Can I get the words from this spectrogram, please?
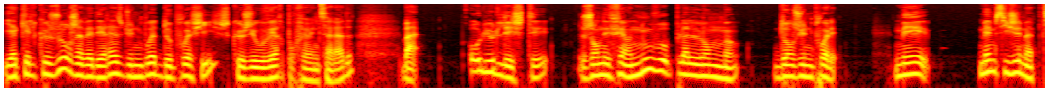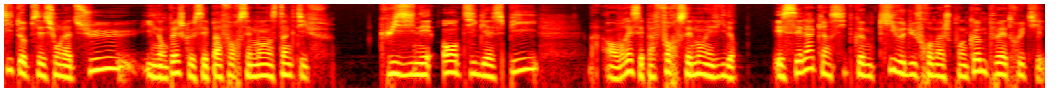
Il y a quelques jours, j'avais des restes d'une boîte de pois chiches que j'ai ouvert pour faire une salade. Bah, au lieu de les jeter, j'en ai fait un nouveau plat le lendemain, dans une poêlée. Mais même si j'ai ma petite obsession là-dessus, il n'empêche que c'est pas forcément instinctif. Cuisiner anti-gaspi, bah, en vrai, c'est pas forcément évident. Et c'est là qu'un site comme quiveudufromage.com peut être utile.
